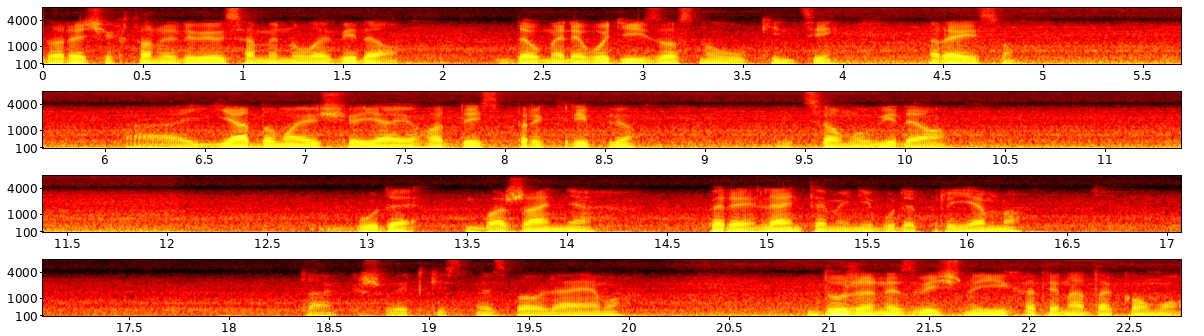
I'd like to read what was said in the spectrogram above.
До речі, хто не дивився минуле відео, де в мене водій заснув у кінці рейсу. А, я думаю, що я його десь прикріплю у цьому відео. Буде бажання. Перегляньте, мені буде приємно. Так, швидкість ми збавляємо. Дуже незвично їхати на такому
